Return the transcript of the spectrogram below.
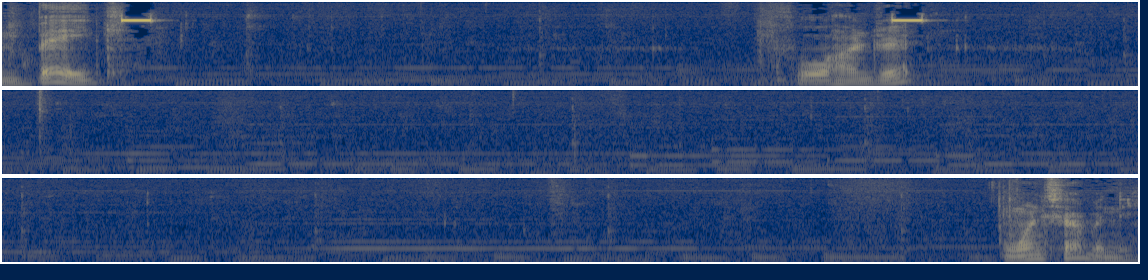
On bake, 400. One seventy.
